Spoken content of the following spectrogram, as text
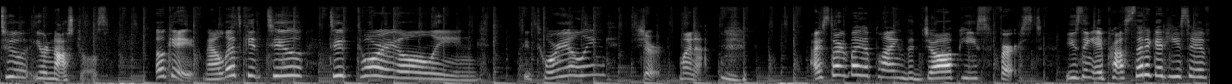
to your nostrils. Okay, now let's get to tutorialing. Tutorialing? Sure, why not? I start by applying the jaw piece first. Using a prosthetic adhesive,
